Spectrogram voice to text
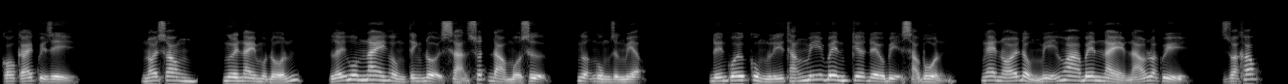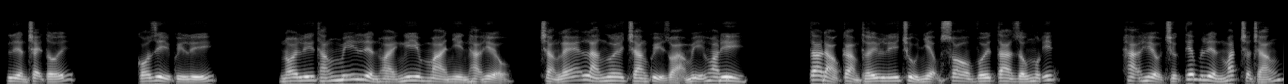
Có cái quỷ gì? Nói xong, người này một đốn, lấy hôm nay hồng tinh đội sản xuất đào mùa sự, ngượng ngùng dừng miệng. Đến cuối cùng Lý Thắng Mỹ bên kia đều bị xảo buồn, nghe nói đồng Mỹ Hoa bên này náo loạn quỷ, doa khóc, liền chạy tới. Có gì quỷ lý? Nói Lý Thắng Mỹ liền hoài nghi mà nhìn Hạ Hiểu, chẳng lẽ là ngươi trang quỷ dọa Mỹ Hoa đi. Ta đảo cảm thấy Lý chủ nhiệm so với ta giống một ít. Hạ Hiểu trực tiếp liền mắt trợn trắng.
